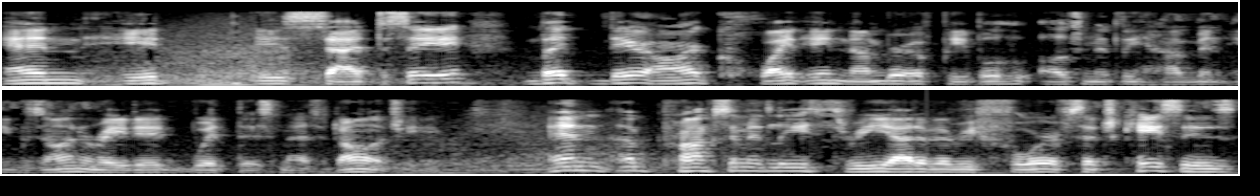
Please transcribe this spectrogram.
And it is sad to say, but there are quite a number of people who ultimately have been exonerated with this methodology. And approximately three out of every four of such cases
